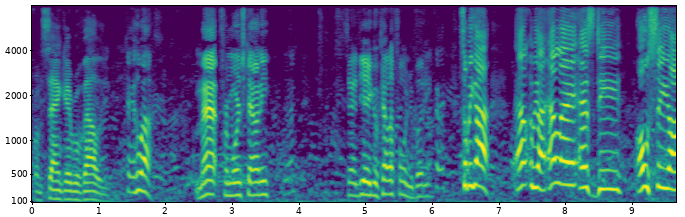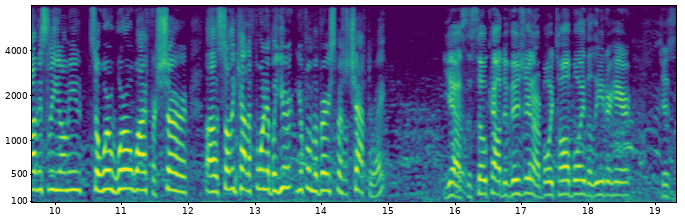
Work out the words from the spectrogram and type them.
from San Gabriel Valley. Okay, who else? Matt from Orange County. San Diego, California, buddy. Okay. So we got L- we got LA, SD, OC, obviously. You know what I mean? So we're worldwide for sure. Uh, Southern California, but you're you're from a very special chapter, right? Yes, the SoCal division. Our boy Tall Boy, the leader here, just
